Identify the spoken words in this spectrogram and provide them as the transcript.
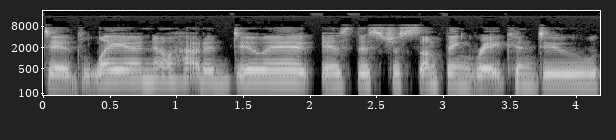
did leia know how to do it is this just something rey can do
